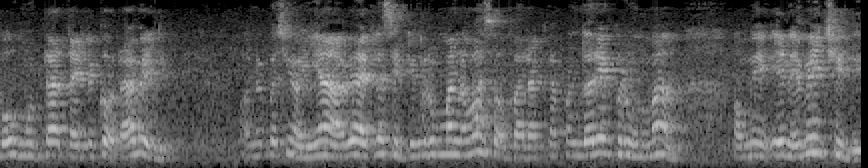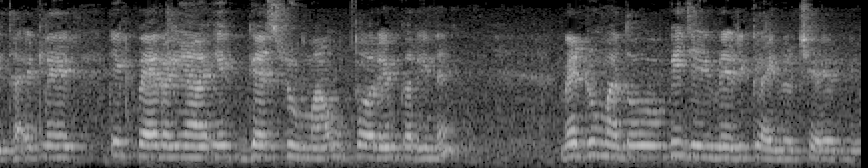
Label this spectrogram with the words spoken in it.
બહુ મોટા હતા, એટલે કરાવેલી અને પછી અહીંયા આવ્યા એટલે સિટિંગ રૂમમાં નવા સોફા રાખ્યા. પણ દરેક રૂમમાં અમે એને વેચી દીધા. એટલે એક પેર અહીંયા, એક ગેસ્ટ રૂમમાં ઉપર એમ કરીને. બેડરૂમમાં તો બીજી બે રિક્લાઇનર છે એમની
